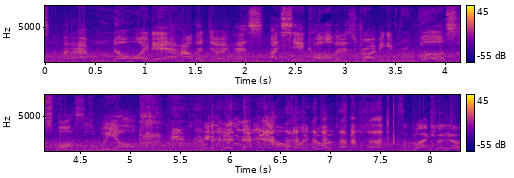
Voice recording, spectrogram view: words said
and I have no idea how they're doing this, I see a car that is driving in reverse as fast as we are. Oh my god, it's a black Clio.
